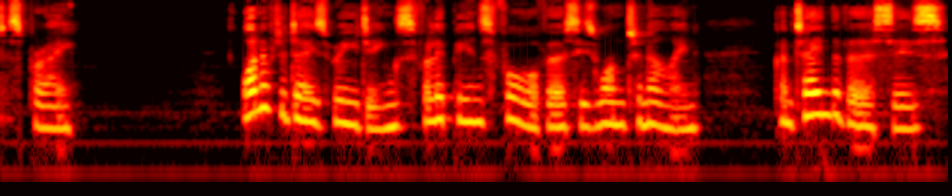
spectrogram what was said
Let us pray. One of today's readings, Philippians 4, verses 1 to 9, contain the verses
